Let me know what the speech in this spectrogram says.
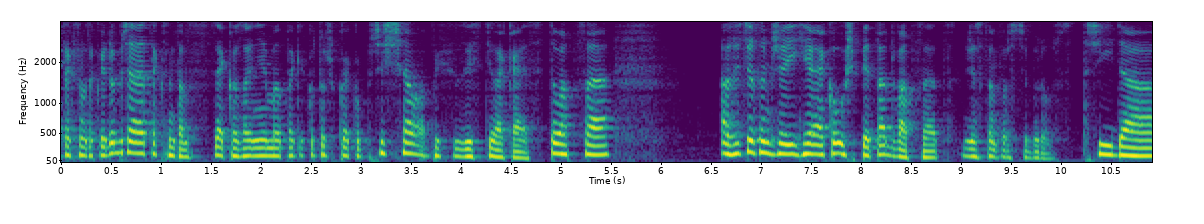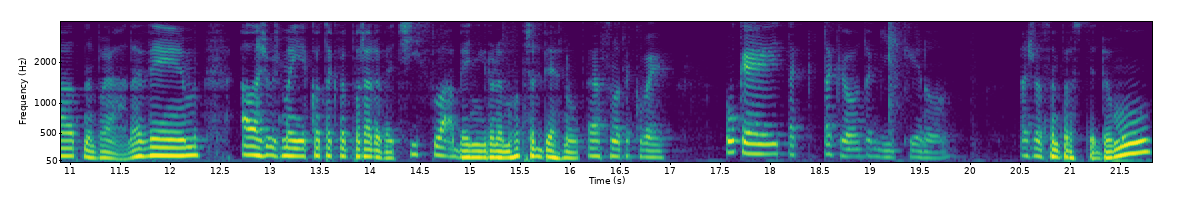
tak jsem takový dobře, tak jsem tam jako za něma tak jako trošku jako přišel, abych zjistil, jaká je situace. A zjistil jsem, že jich je jako už 25, že se tam prostě budou střídat, nebo já nevím, ale že už mají jako takové pořadové čísla, aby nikdo nemohl předběhnout. A já jsem takový, OK, tak, tak jo, tak díky, no. A šel jsem prostě domů,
